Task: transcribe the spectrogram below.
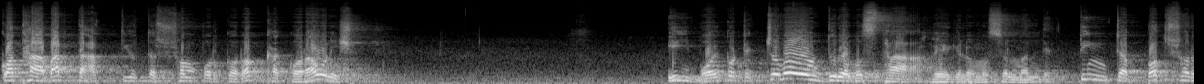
কথাবার্তা, আত্মীয়তার সম্পর্ক রক্ষা করাও নিষেধ। এই বয়কটে চরম দুরবস্থা হয়ে গেল মুসলমানদের। তিনটা বৎসর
